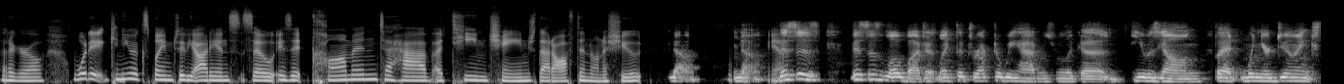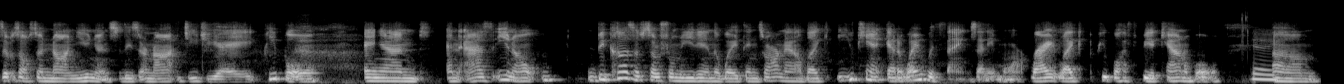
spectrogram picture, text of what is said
That a girl. What it, can you explain to the audience? So, is it common to have a team change that often on a shoot? No, no. Yeah. This is this is low budget. Like the director we had was really good. He was young, but when you're doing because it was also non-union, so these are not DGA people, and and as you know, because of social media and the way things are now, like you can't get away with things anymore, right? Like people have to be accountable. Yay. Um,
